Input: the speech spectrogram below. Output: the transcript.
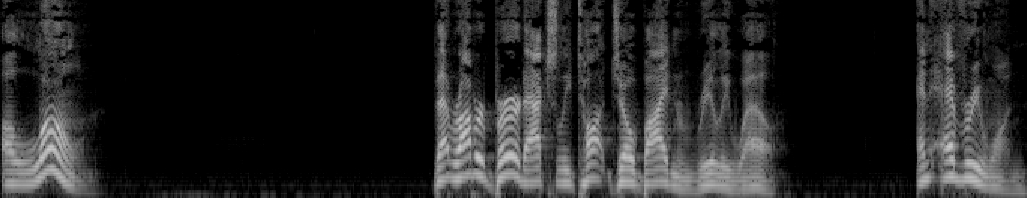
alone that Robert Byrd actually taught Joe Biden really well. And everyone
